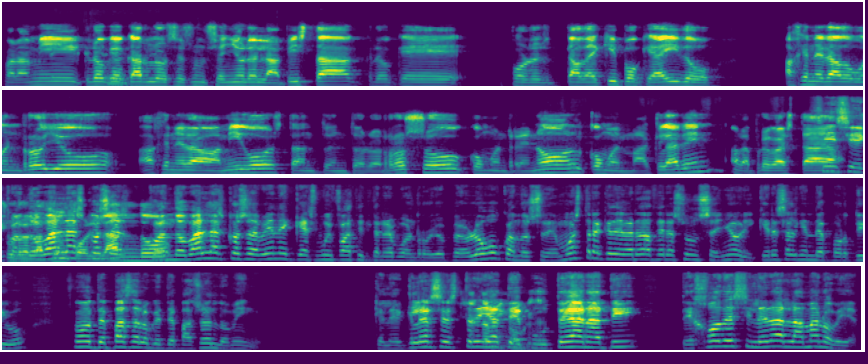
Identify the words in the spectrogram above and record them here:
Para mí creo que. Carlos es un señor en la pista. Creo que por cada equipo que ha ido ha generado buen rollo, ha generado amigos, tanto en Toro Rosso como en Renault, como en McLaren. A la prueba está Sí, sí, su cuando van, las con cosas, Lando. cuando van las cosas bien es que es muy fácil tener buen rollo, pero luego cuando se demuestra que de verdad eres un señor y que eres alguien deportivo, es cuando te pasa lo que te pasó el domingo. Que Leclerc se estrella, te putean a ti, te jodes y le das la mano bien.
